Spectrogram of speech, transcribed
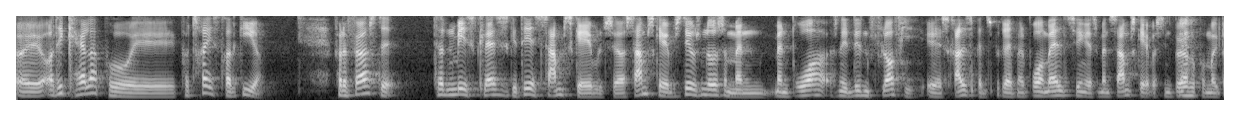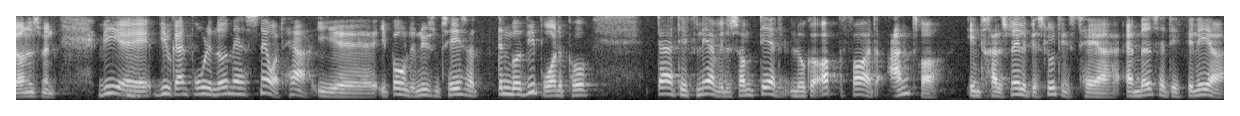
Øh, øh, og det kalder på, øh, på tre strategier. For det første, så den mest klassiske, det er samskabelse. Og samskabelse, det er jo sådan noget, som man, man bruger, sådan et lidt en fluffy øh, skraldespandsbegreb, man bruger om alting, altså man samskaber sin burger ja. på McDonald's, men vi, øh, vi vil gerne bruge det noget mere snævert her i, øh, i bogen Den Nye Syntese, den måde, vi bruger det på, der definerer vi det som, det at lukke op for, at andre end traditionelle beslutningstagere er med til at definere,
